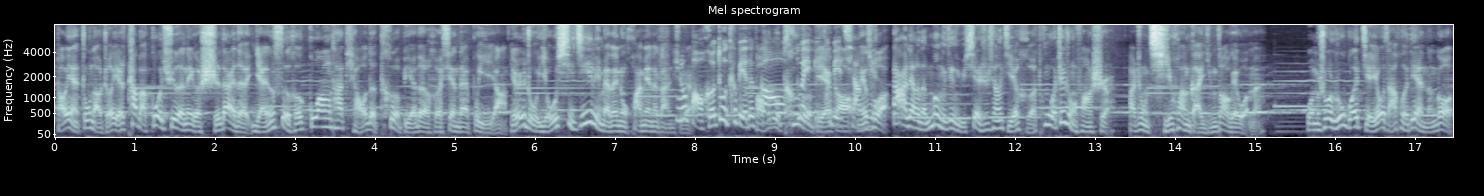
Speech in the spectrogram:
导演中岛哲也是他把过去的那个时代的颜色和光，他调的特别的和现在不一样，有一种游戏机里面的那种画面的感觉，那种饱和度特别的高，饱和度特别高，没错，大量的梦境与现实相结合，通过这种方式把这种奇幻感营造给我们。我们说，如果解忧杂货店能够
